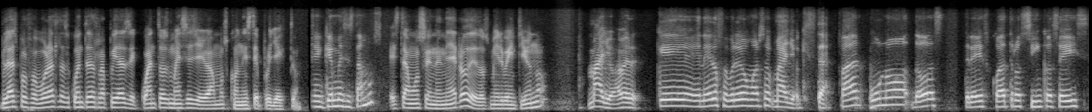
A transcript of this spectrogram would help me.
Blas, por favor, haz las cuentas rápidas de cuántos meses llevamos con este proyecto. ¿En qué mes estamos? Estamos en enero de 2021. Mayo, a ver, ¿qué? Enero, febrero, marzo, mayo, aquí está. Fan 1, 2, 3, 4, 5, 6.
